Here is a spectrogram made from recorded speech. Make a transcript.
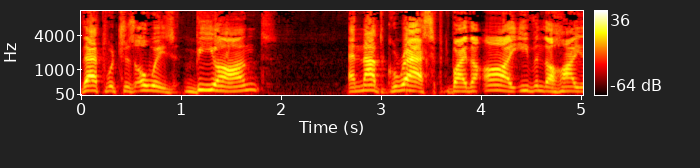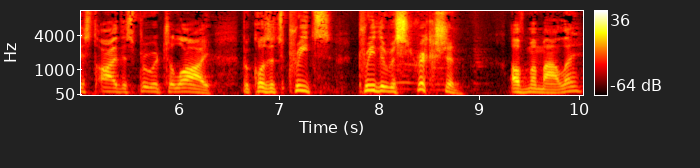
that which is always beyond and not grasped by the eye, even the highest eye, the spiritual eye, because it's pre, pre the restriction of Mamale,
